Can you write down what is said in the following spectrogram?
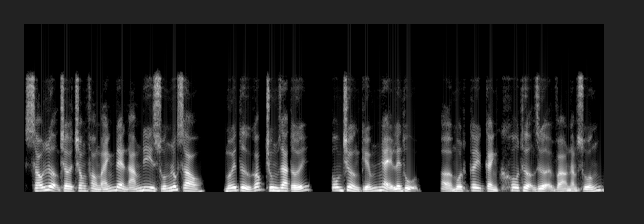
Sáu lượng chờ trong phòng ánh đèn ám đi xuống lúc sau, mới từ góc trung ra tới, ôm trường kiếm nhảy lên thụ, ở một cây cành khô thượng dựa vào nằm xuống,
